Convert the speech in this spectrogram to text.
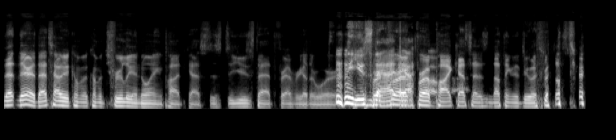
that there, that's how you become become a truly annoying podcast is to use that for every other word. Use for, that for, a- yeah. for a Oh, podcast that has nothing to do with Battlestar.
